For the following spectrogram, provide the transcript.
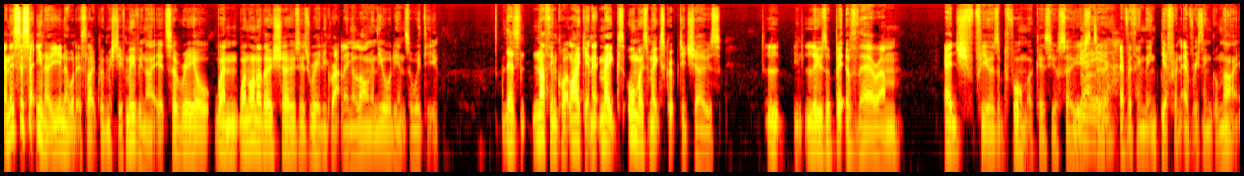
And it's the same you know you know what it's like with mischief movie night. It's a real when when one of those shows is really rattling along and the audience are with you there's nothing quite like it. And it makes almost makes scripted shows l- lose a bit of their um edge for you as a performer because you're so used Yeah, to yeah. everything being different every single night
